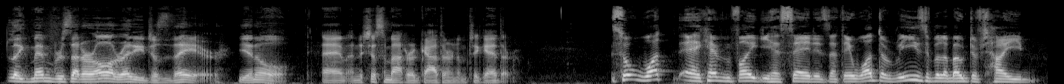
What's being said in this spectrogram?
like members that are already just there, you know, um, and it's just a matter of gathering them together. So what uh, Kevin Feige has said is that they want a reasonable amount of time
